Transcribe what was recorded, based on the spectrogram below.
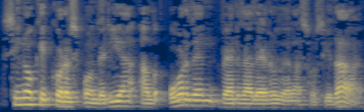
sino que correspondería al orden verdadero de la sociedad.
